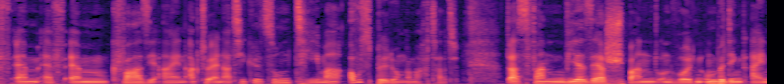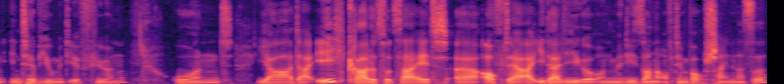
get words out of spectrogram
FM, FM quasi einen aktuellen Artikel zum Thema Ausbildung gemacht hat. Das fanden wir sehr spannend und wollten unbedingt ein Interview mit ihr führen. Und ja, da ich gerade zurzeit äh, auf der AIDA liege und mir die Sonne auf dem Bauch scheinen lasse,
